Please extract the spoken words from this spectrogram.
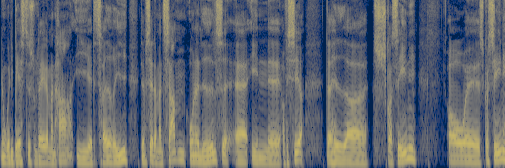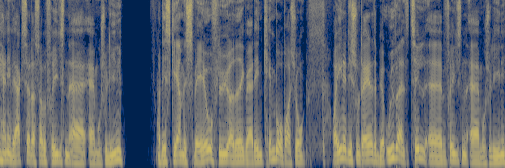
nogle af de bedste soldater, man har i øh, det tredje rige. Dem sætter man sammen under ledelse af en øh, officer, der hedder Scorseni. Og øh, Scorseni, han iværksætter så befrielsen af, af Mussolini. Og det sker med svævefly, og jeg ved ikke hvad, det er en kæmpe operation. Og en af de soldater, der bliver udvalgt til øh, befrielsen af Mussolini,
